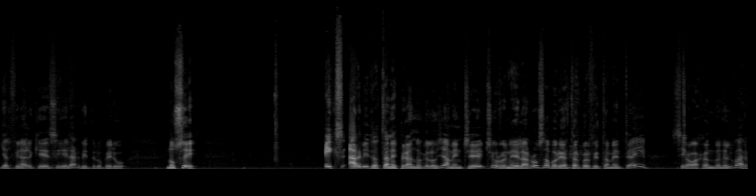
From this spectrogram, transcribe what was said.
y al final el que decide el árbitro. Pero, no sé, ex árbitros están esperando que los llamen. De hecho, René de la Rosa podría estar perfectamente ahí, trabajando en el bar.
